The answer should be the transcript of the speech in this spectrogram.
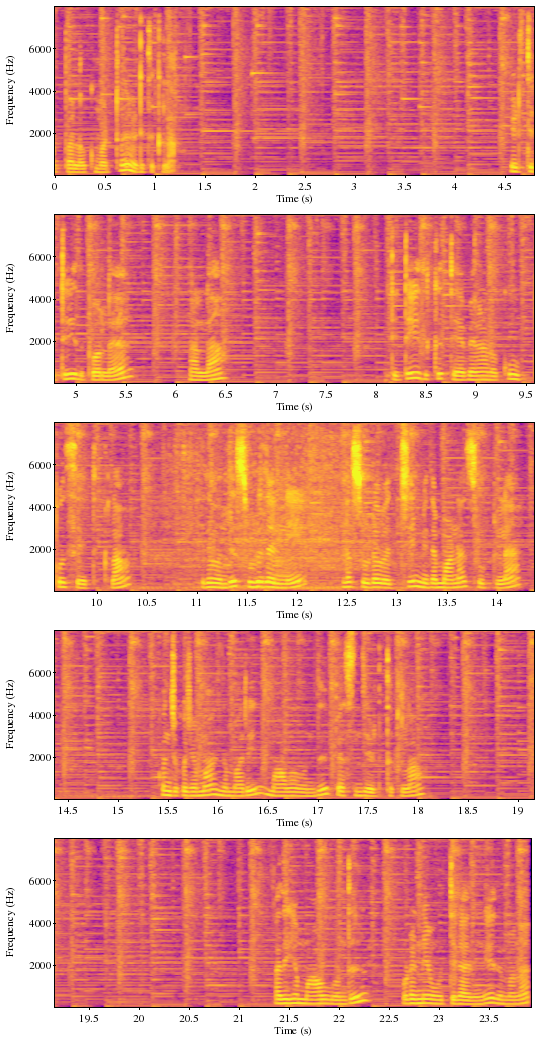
கப் அளவுக்கு மட்டும் எடுத்துக்கலாம். எடுத்துகிட்டு இது போல் நல்லா விட்டுட்டு இதுக்கு தேவையான அளவுக்கு உப்பு சேர்த்துக்கலாம். இது வந்து சுடு தண்ணி நல்லா சுட வச்சு மிதமான சூட்டில் கொஞ்சம் கொஞ்சமாக இந்த மாதிரி மாவை வந்து பிசைஞ்சு எடுத்துக்கலாம். அதிக மாவு வந்து உடனே ஊற்றிடாதீங்க இது மேலே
